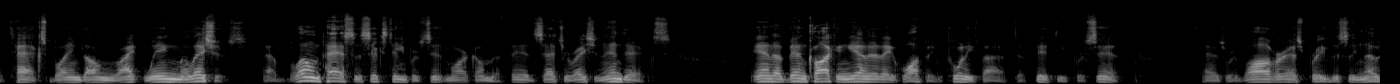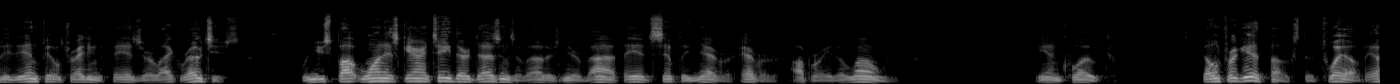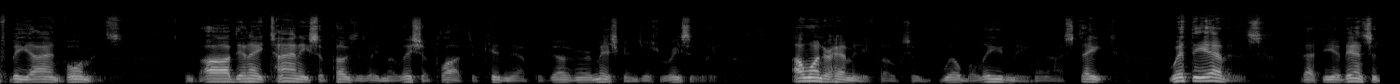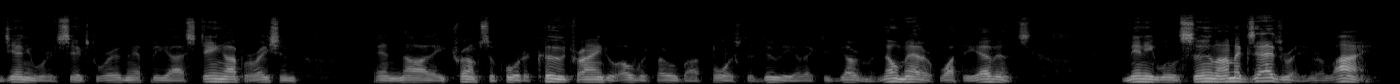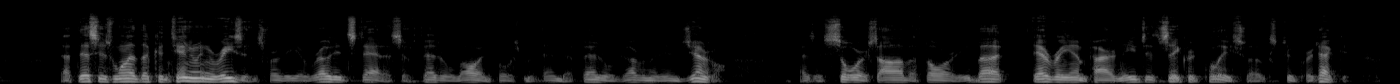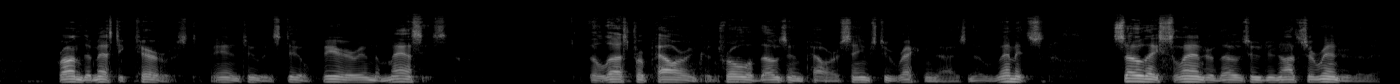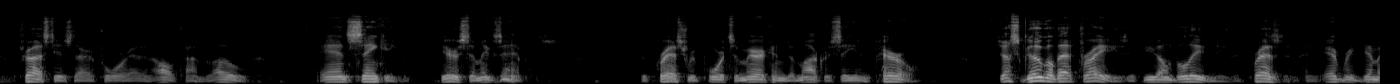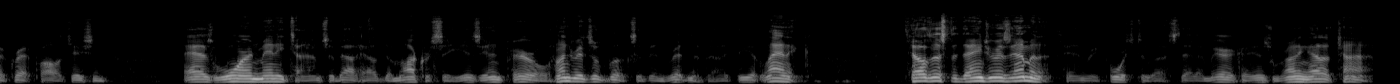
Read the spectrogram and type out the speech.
attacks blamed on right wing militias have blown past the 16 percent mark on the Fed saturation index and have been clocking in at a whopping 25 to 50 percent. As Revolver has previously noted, infiltrating the feds are like roaches when you spot one, it's guaranteed there are dozens of others nearby. Feds simply never, ever operate alone. End quote. Don't forget, folks, the 12 FBI informants involved in a tiny, supposedly militia plot to kidnap the governor of Michigan just recently. I wonder how many folks who will believe me when I state with the evidence that the events of January 6th were an FBI sting operation and not a Trump supporter coup trying to overthrow by force the duly elected government. No matter what the evidence, many will assume I'm exaggerating or lying, that this is one of the continuing reasons for the eroded status of federal law enforcement and the federal government in general as a source of authority. But every empire needs its secret police, folks, to protect it from domestic terrorists and to instill fear in the masses. The lust for power and control of those in power seems to recognize no limits, so they slander those who do not surrender to them. Trust is therefore at an all time low and sinking. Here are some examples. The press reports American democracy in peril. Just Google that phrase if you don't believe me. The president and every Democrat politician has warned many times about how democracy is in peril. Hundreds of books have been written about it. The Atlantic tells us the danger is imminent and reports to us that America is running out of time.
